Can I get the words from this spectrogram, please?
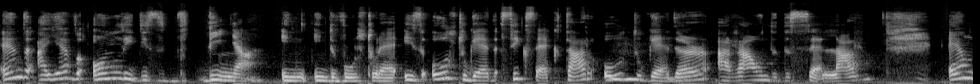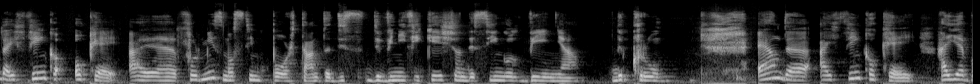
and I have only this vigna in, in the Vulture is all together six hectare all mm-hmm. together around the cellar and I think okay uh, for me it's most important this the vinification the single vigna the cru and uh, I think okay I have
